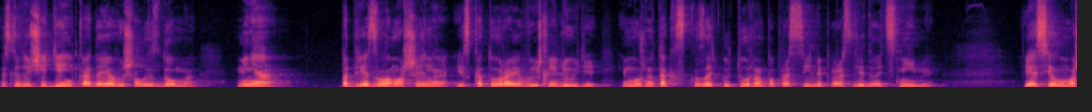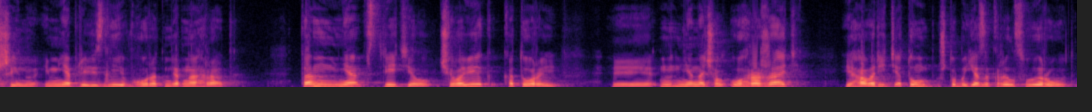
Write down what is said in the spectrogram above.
на следующий день, когда я вышел из дома, меня подрезала машина, из которой вышли люди, и, можно так сказать, культурно попросили проследовать с ними. Я сел в машину, и меня привезли в город Мирноград. Там меня встретил человек, который э, мне начал угрожать и говорить о том, чтобы я закрыл свой рот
